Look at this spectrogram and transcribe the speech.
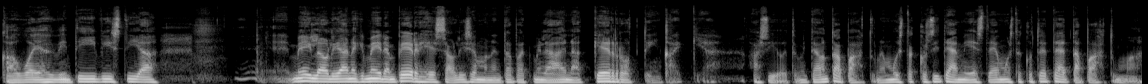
kauan ja hyvin tiiviisti ja meillä oli ainakin meidän perheessä oli semmoinen tapa, että meillä aina kerrottiin kaikkia asioita, mitä on tapahtunut. Muistatko sitä miestä ja muistatko tätä tapahtumaa?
